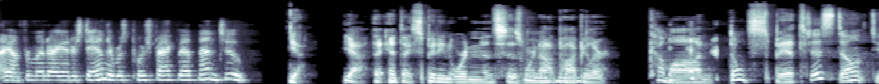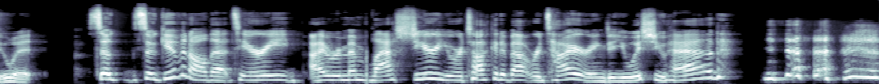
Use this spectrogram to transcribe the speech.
I, from what I understand, there was pushback back then too. Yeah, yeah. the anti-spitting ordinances were not Mhm. popular. Come on, don't spit. Just don't do it. So so given all that, Terri, I remember last year you were talking about retiring. Do you wish you had? I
